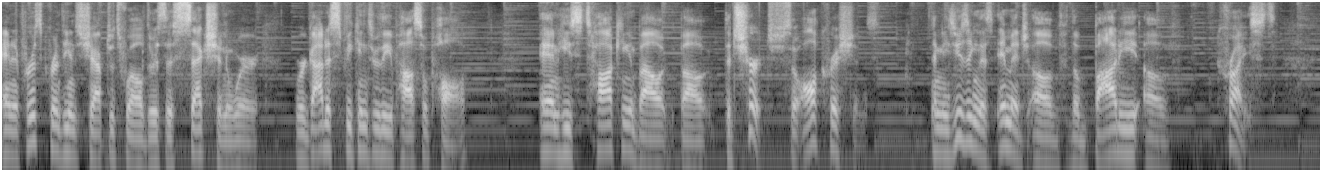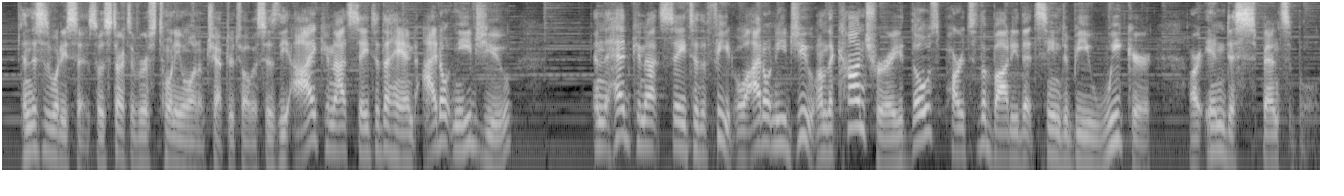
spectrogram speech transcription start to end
And in 1 Corinthians chapter 12, there's this section where, where God is speaking through the Apostle Paul, and he's talking about, about the church, so all Christians. And he's using this image of the body of Christ. And this is what he says. So it starts at verse 21 of chapter 12. It says, The eye cannot say to the hand, I don't need you. And the head cannot say to the feet, Well, I don't need you. On the contrary, those parts of the body that seem to be weaker are indispensable.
